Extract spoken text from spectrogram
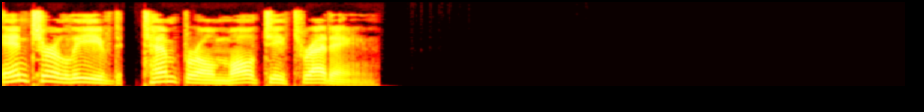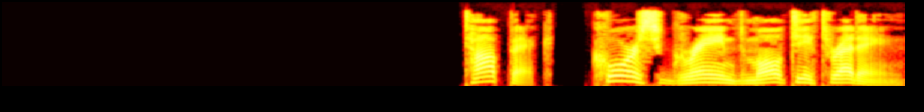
Interleaved temporal multithreading. Topic: Coarse-grained multithreading.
